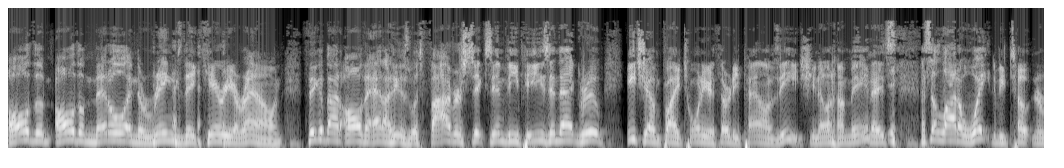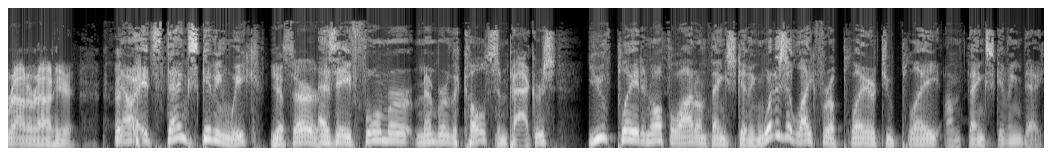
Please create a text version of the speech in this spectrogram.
all the all the metal and the rings they carry around. Think about all the. I think it was five or six MVPs in that group. Each of them probably twenty or thirty pounds each. You know what I mean? It's that's a lot of weight to be toting around around here. now it's Thanksgiving week. Yes, sir. As a former member of the Colts and Packers, you've played an awful lot on Thanksgiving. What is it like for a player to play on Thanksgiving Day?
